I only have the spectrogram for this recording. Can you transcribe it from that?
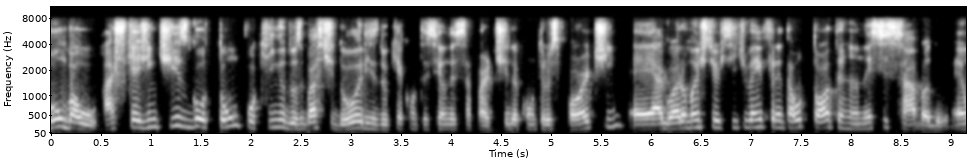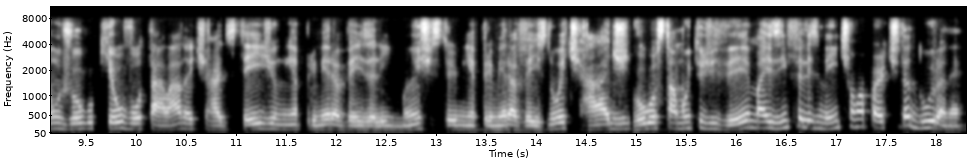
Bom, Baú, acho que a gente esgotou um pouquinho dos bastidores do que aconteceu nessa partida contra o Sporting. É, agora o Manchester City vai enfrentar o Tottenham nesse sábado. É um jogo que eu vou estar lá no Etihad Stadium, minha primeira vez ali em Manchester, minha primeira vez no Etihad. Vou gostar muito de ver, mas infelizmente é uma partida dura, né?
